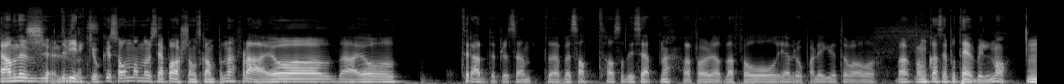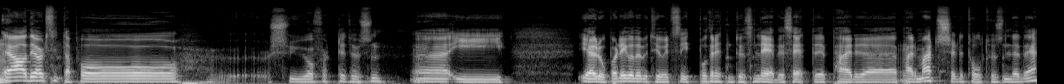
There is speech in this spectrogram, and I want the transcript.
Ja, men det, det virker jo ikke sånn når du ser på Arsenalskampene, for det er jo, det er jo 30% besatt, altså de setene. I hvert fall, i, hvert fall i Europaligaen. Man kan se på TV-bildene òg. Mm. Ja, de har vært snitta på 47 000 uh, i, i Europaligaen, og det betyr jo et snitt på 13 000 ledige seter per, eh, per match, eller 12 000 ledige,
